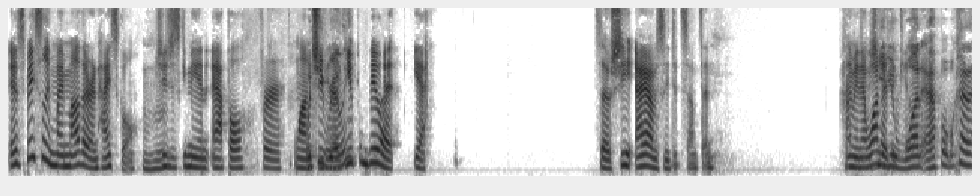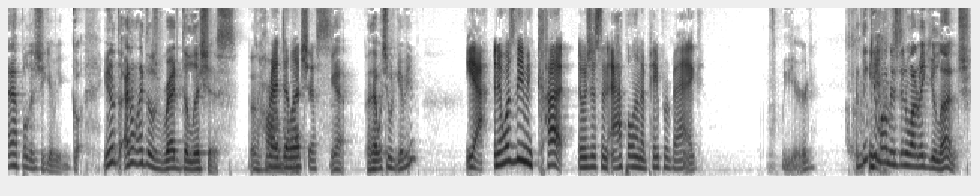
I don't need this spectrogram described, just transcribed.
it was basically my mother in high school. She'd just give me an apple for lunch. Mm-hmm. Would she be like, really? you can do it. Yeah. So she, I obviously did something. I mean, I wanted She give to you one apple. What kind of apple did she give you? Go- You know, I don't like those red delicious. Those Red delicious. Yeah, is that what she would give you? Yeah, and it wasn't even cut. It was just an apple in a paper bag. Weird. I think your mom just didn't want to make you lunch.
